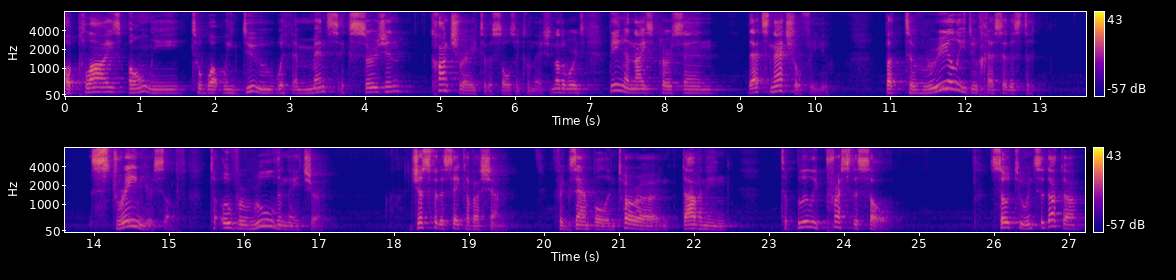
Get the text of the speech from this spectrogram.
applies only to what we do with immense exertion contrary to the soul's inclination. In other words, being a nice person, that's natural for you. But to really do chesed is to strain yourself, to overrule the nature, just for the sake of Hashem. For example, in Torah and davening, to really press the soul. So too in tzedakah,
